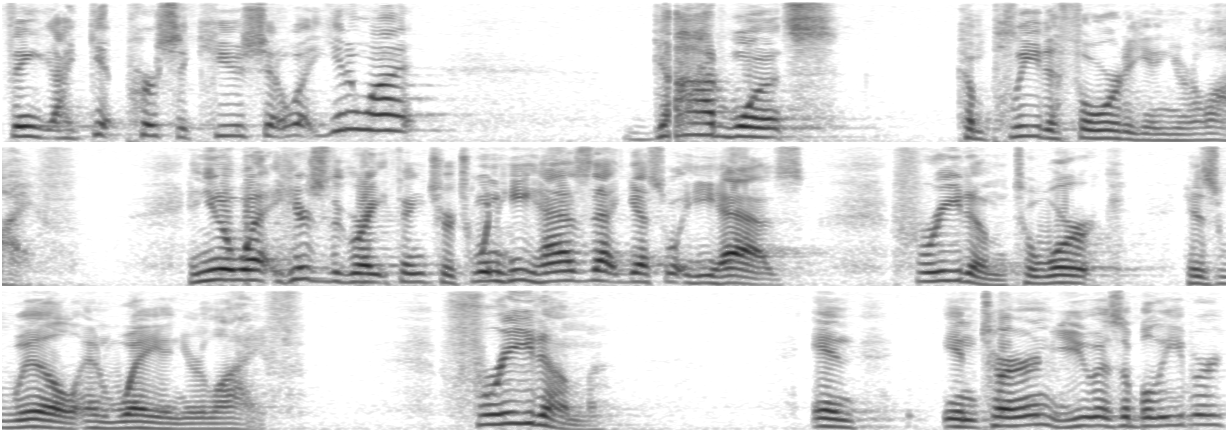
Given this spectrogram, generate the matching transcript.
think I get persecution. Well, you know what? God wants complete authority in your life. And you know what? Here's the great thing, church. When He has that, guess what He has? Freedom to work His will and way in your life. Freedom. And in turn, you as a believer,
